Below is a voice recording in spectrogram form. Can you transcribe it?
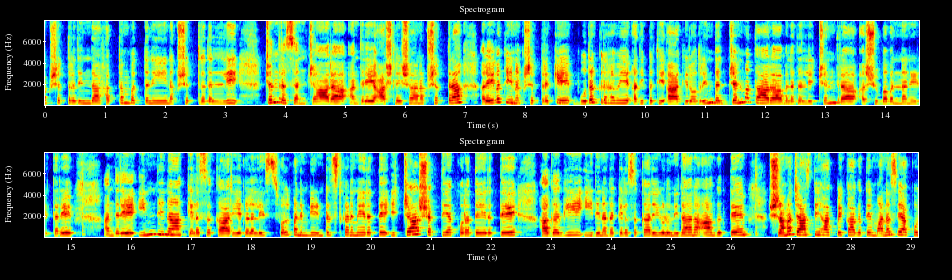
ನಕ್ಷತ್ರದಿಂದ ಹತ್ತೊಂಬತ್ತನೇ ನಕ್ಷತ್ರದಲ್ಲಿ ಚಂದ್ರ ಸಂಚಾರ. ಅಂದರೆ ಆಶ್ಲೇಷ ನಕ್ಷತ್ರ, ರೇವತಿ ನಕ್ಷತ್ರಕ್ಕೆ ಬುಧಗ್ರಹವೇ ಅಧಿಪತಿ ಆಗಿರೋದ್ರಿಂದ ಜನ್ಮ ತಾರಾಬಲದಲ್ಲಿ ಚಂದ್ರ ಅಶುಭವನ್ನು ನೀಡ್ತಾರೆ. ಅಂದರೆ ಇಂದಿನ ಕೆಲಸ ಕಾರ್ಯಗಳಲ್ಲಿ ಸ್ವಲ್ಪ ನಿಮಗೆ ಇಂಟ್ರೆಸ್ಟ್ ಕಡಿಮೆ ಇರುತ್ತೆ, ಇಚ್ಛಾಶಕ್ತಿಯ ಕೊರತೆ ಇರುತ್ತೆ. ಹಾಗಾಗಿ ಈ ದಿನದ ಕೆಲಸ ಕಾರ್ಯಗಳು ನಿಧಾನ ಆಗುತ್ತೆ. ಶ್ರಮ ಜಾಸ್ತಿ ಹಾಕಬೇಕಾಗತ್ತೆ, ಮನಸ್ಸು ಯಾಕೋ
